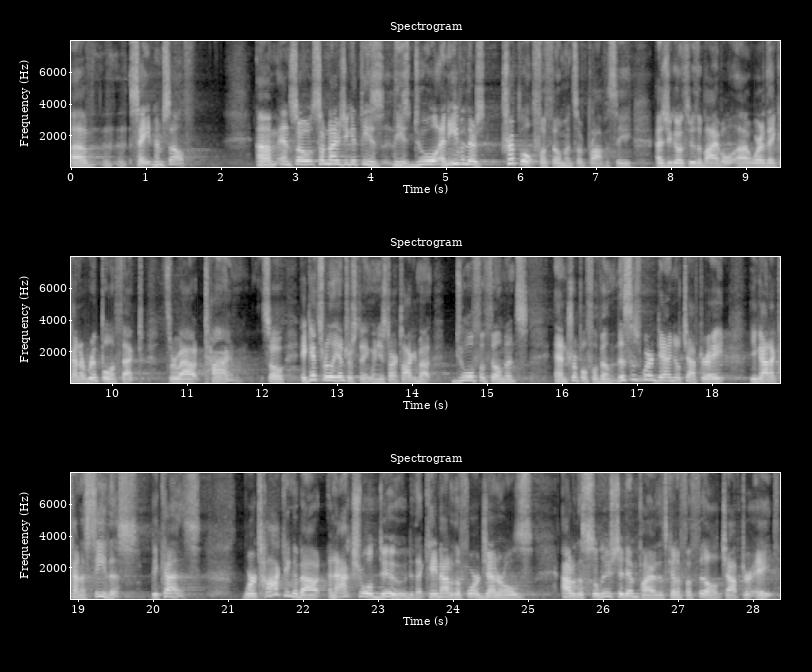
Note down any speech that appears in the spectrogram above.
of Satan himself. Um, and so sometimes you get these, these dual, and even there's triple fulfillments of prophecy as you go through the Bible, uh, where they kind of ripple effect throughout time. So it gets really interesting when you start talking about dual fulfillments and triple fulfillment. This is where Daniel chapter 8, you got to kind of see this because we're talking about an actual dude that came out of the four generals, out of the Seleucid Empire, that's going to fulfill chapter 8.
